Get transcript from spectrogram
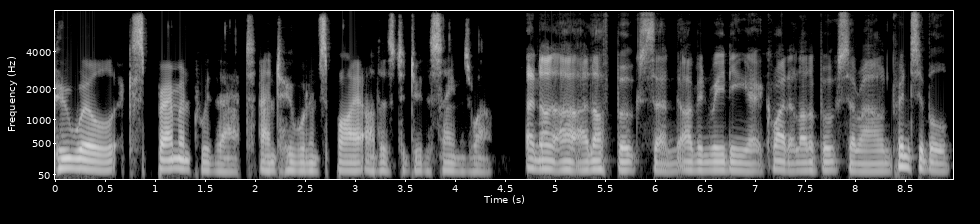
who will experiment with that, and who will inspire others to do the same as well. And I, I love books, and I've been reading uh, quite a lot of books around principle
